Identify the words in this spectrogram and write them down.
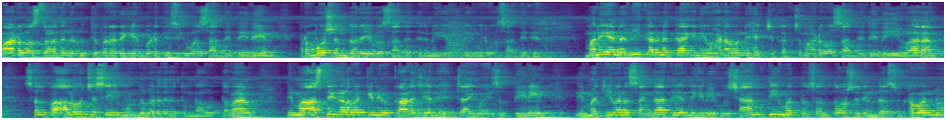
ಮಾಡುವ ಸ್ಥಳದಲ್ಲಿ ವೃತ್ತಿಪರರಿಗೆ ಬಡ್ತಿ ಸಿಗುವ ಸಾಧ್ಯತೆ ಇದೆ. ಪ್ರಮೋಷನ್ ದೊರೆಯುವ ಸಾಧ್ಯತೆ ನಿಮಗೆ ಒದಗಿ ಬರುವ ಸಾಧ್ಯತೆ ಇದೆ. ಮನೆಯ ನವೀಕರಣಕ್ಕಾಗಿ ನೀವು ಹಣವನ್ನು ಹೆಚ್ಚು ಖರ್ಚು ಮಾಡುವ ಸಾಧ್ಯತೆ ಇದೆ ಈ ವಾರ. ಸ್ವಲ್ಪ ಆಲೋಚಿಸಿ ಮುಂದುವರೆದರೆ ತುಂಬ ಉತ್ತಮ. ನಿಮ್ಮ ಆಸ್ತಿಗಳ ಬಗ್ಗೆ ನೀವು ಕಾಳಜಿಯನ್ನು ಹೆಚ್ಚಾಗಿ ವಹಿಸುತ್ತೀರಿ. ನಿಮ್ಮ ಜೀವನ ಸಂಗಾತಿಯೊಂದಿಗೆ ನೀವು ಶಾಂತಿ ಮತ್ತು ಸಂತೋಷದಿಂದ ಸುಖವನ್ನು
